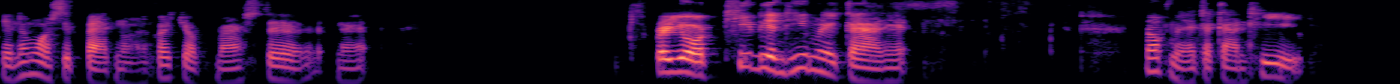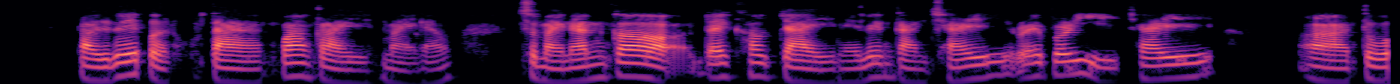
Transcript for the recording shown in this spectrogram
เรียนทั้งหมด 18 หน่วยก็จบ master นะฮะ ประโยชน์ที่เรียนที่อเมริกาเนี่ย นอกเหนือจากการที่เราจะได้เปิดหูตากว้างไกลใหม่แล้ว สมัยนั้นก็ได้เข้าใจในเรื่องการใช้ library ใช้ตัว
